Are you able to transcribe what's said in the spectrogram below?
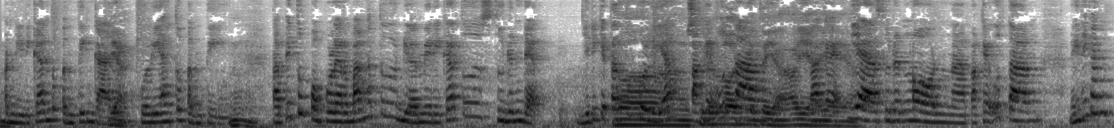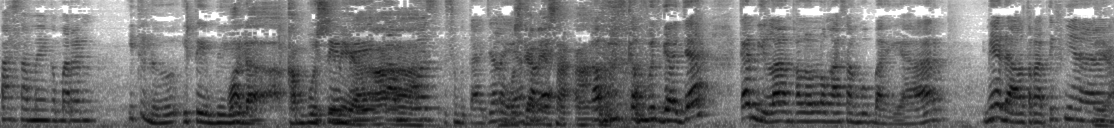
pendidikan tuh penting kan Iya. kuliah tuh penting Mm. tapi tuh populer banget tuh di Amerika tuh student debt jadi kita tuh Oh, kuliah pakai student loan utang gitu ya. Oh, iya, pakai iya, iya. ya student loan nah pakai utang nah ini kan pas sama yang kemarin itu loh ITB Oh, ada kampus ITB, ini ya, ah, ah. kampus sebut aja lah Kampus ya soalnya Ganesha, ah, ah. kampus kampus gajah kan bilang kalau lo nggak sanggup bayar ini ada alternatifnya. Iya.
